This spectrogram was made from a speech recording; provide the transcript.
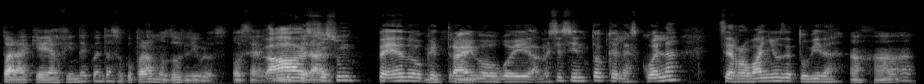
para que a fin de cuentas ocupáramos dos libros. O sea, Ah, literal. eso es un pedo que Ujú. traigo, güey. A veces siento que la escuela se roba años de tu vida. Ajá.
